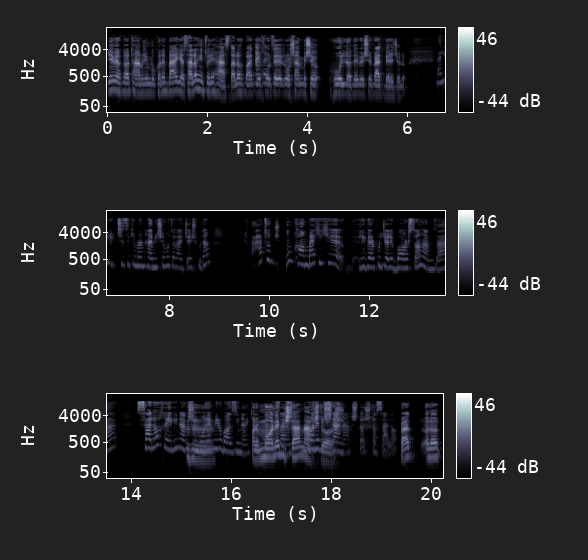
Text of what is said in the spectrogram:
یه مقدار تمرین بکنه برگرد صلاح اینطوری هست صلاح باید یه. خورده روشن بشه هول داده بشه بعد بره جلو ولی چیزی که من همیشه متوجهش بودم حتی اون کامبکی که لیورپول جلوی بارسا هم زد صلاح خیلی نقش مهم. مهمی رو بازی نکرد آره، نظر بیشتر. نقش بیشتر داشت. نقش داشت تا صلاح بعد حالا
